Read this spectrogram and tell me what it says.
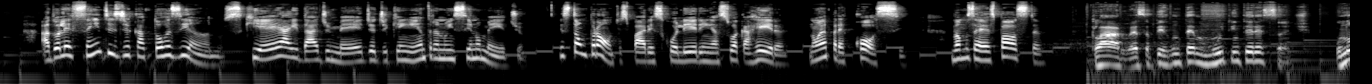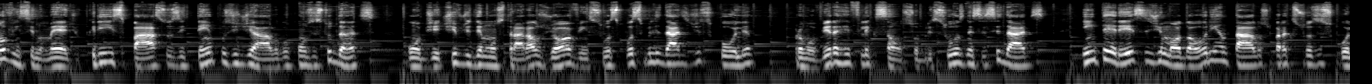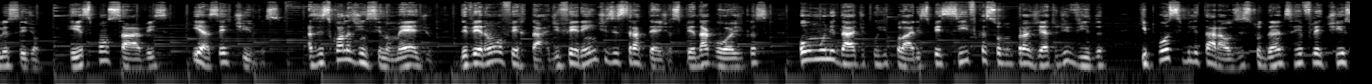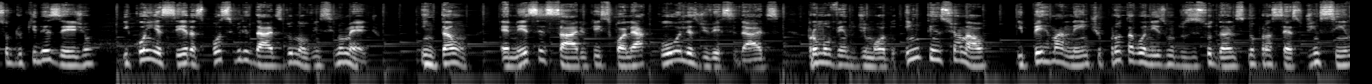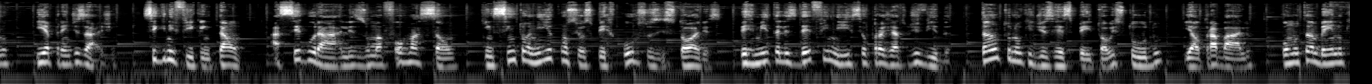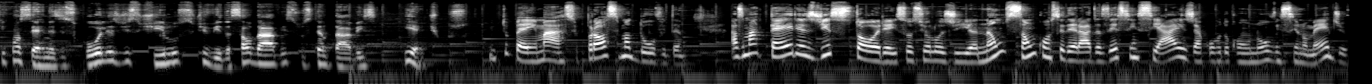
Adolescentes de 14 anos, que é a idade média de quem entra no ensino médio, estão prontos para escolherem a sua carreira? Não é precoce? Vamos à resposta? Claro, essa pergunta é muito interessante. O novo ensino médio cria espaços e tempos de diálogo com os estudantes, com o objetivo de demonstrar aos jovens suas possibilidades de escolha, promover a reflexão sobre suas necessidades interesses de modo a orientá-los para que suas escolhas sejam responsáveis e assertivas. As escolas de ensino médio deverão ofertar diferentes estratégias pedagógicas ou uma unidade curricular específica sobre o projeto de vida que possibilitará aos estudantes refletir sobre o que desejam e conhecer as possibilidades do novo ensino médio. Então, é necessário que a escola acolha as diversidades, promovendo de modo intencional e permanente o protagonismo dos estudantes no processo de ensino e aprendizagem. Significa, então, assegurar-lhes uma formação que, em sintonia com seus percursos e histórias, permita-lhes definir seu projeto de vida, tanto no que diz respeito ao estudo e ao trabalho, como também no que concerne às escolhas de estilos de vida saudáveis, sustentáveis e éticos. Muito bem, Márcio. Próxima dúvida. As matérias de História e Sociologia não são consideradas essenciais de acordo com o novo ensino médio?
